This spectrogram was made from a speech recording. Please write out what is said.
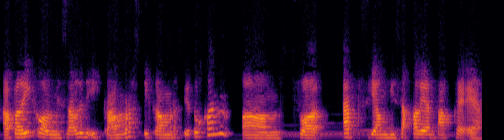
Apalagi kalau misalnya di e-commerce e-commerce itu kan um, apps yang bisa kalian pakai ya.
